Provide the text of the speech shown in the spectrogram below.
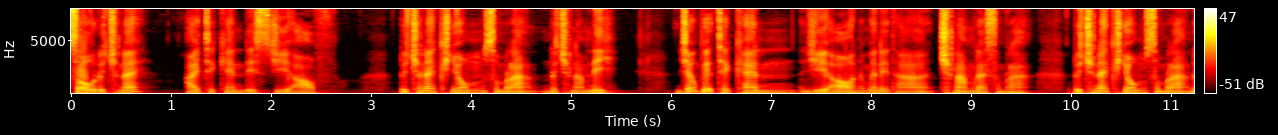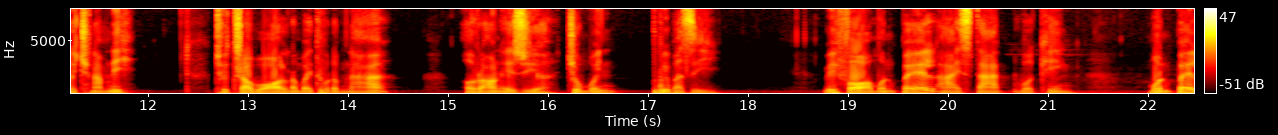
so ដូច្នេះ I taken this year off ដូច្នេះខ្ញុំសម្រាប់នៅឆ្នាំនេះអញ្ចឹងពាក្យ taken year off នោះមានន័យថាឆ្នាំដែលសម្រាប់ដូច្នេះខ្ញុំសម្រាប់នៅឆ្នាំនេះ to travel ដើម្បីធ្វើដំណើរ around Asia ជុំវិញទ្វីបអាស៊ី before មុនពេល I start working មុនពេល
